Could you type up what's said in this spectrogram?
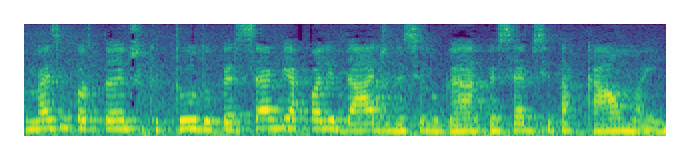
E mais importante que tudo, percebe a qualidade desse lugar, percebe se está calmo aí.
